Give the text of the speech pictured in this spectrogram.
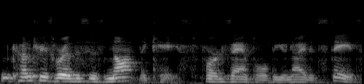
In countries where this is not the case, for example, the United States,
